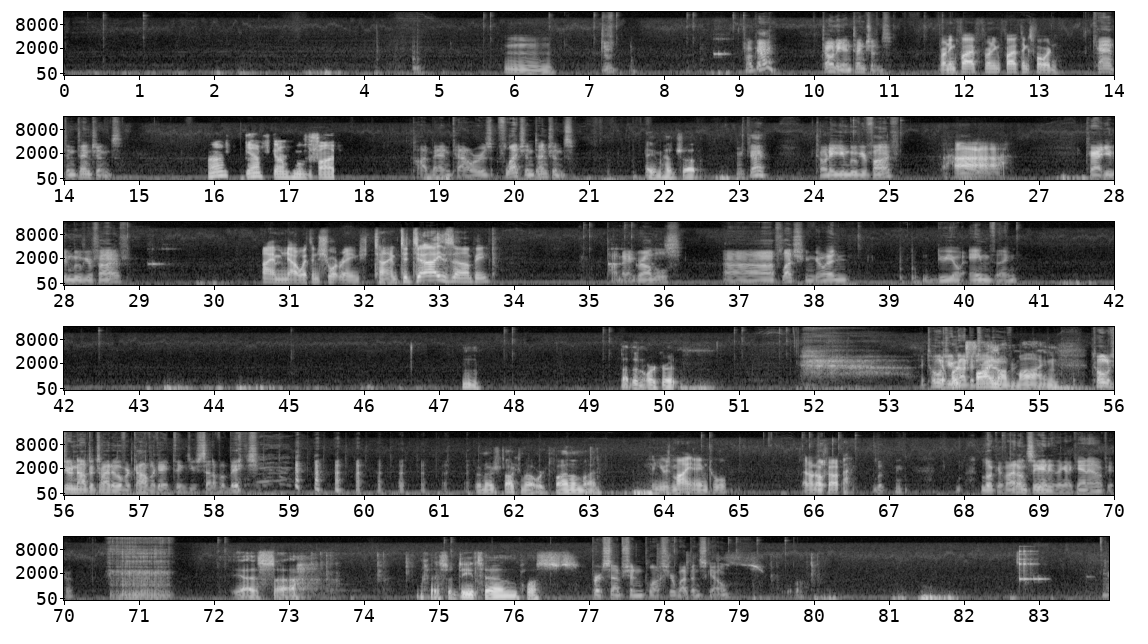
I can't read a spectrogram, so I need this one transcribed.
Hmm. Okay. Tony intentions. Running five. Running five things forward. Cat intentions. Um, yeah, gonna move the five. Potman cowers. Fletch intentions. Aim headshot. Okay. Tony, you move your five. Aha! Cat, you can move your five. I am now within short range. Time to die, zombie. Potman grovels. Uh, Fletch, you can go ahead and do your aim thing. Hmm. That didn't work right. I told It you not worked to try fine to on over- mine. told you not to try to overcomplicate things, you son of a bitch. Don't know what you're talking about. Worked fine on mine. You can use my aim tool. I don't know if I, Look, look, if I don't see anything, I can't help you. Yes. Uh, okay, so D10 plus. Perception plus your weapon skill.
